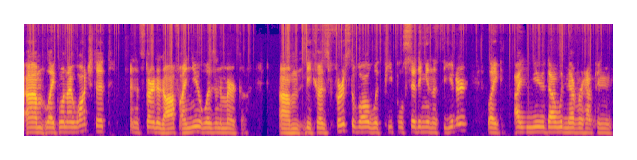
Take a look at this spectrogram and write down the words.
Um, like when I watched it and it started off, I knew it was in America. Um, because first of all, with people sitting in the theater, like I knew that would never happen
